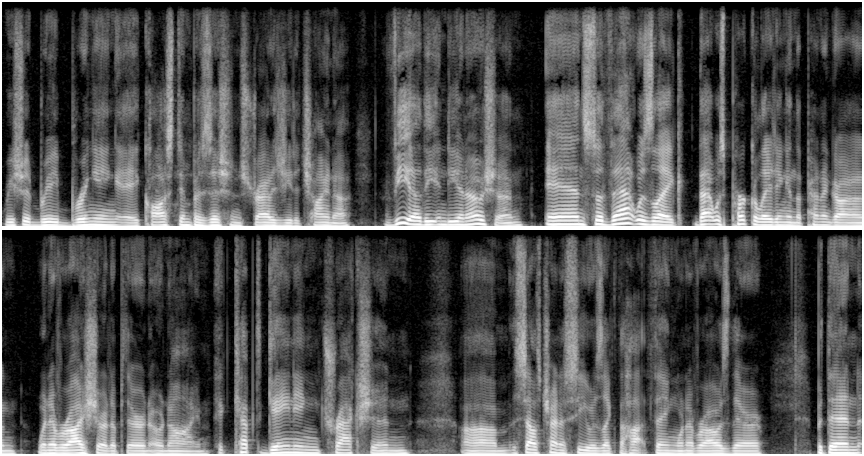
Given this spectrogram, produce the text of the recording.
We should be bringing a cost imposition strategy to China via the Indian Ocean. And so that was like, that was percolating in the Pentagon whenever I showed up there in 09. It kept gaining traction. Um, the South China Sea was like the hot thing whenever I was there. But then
